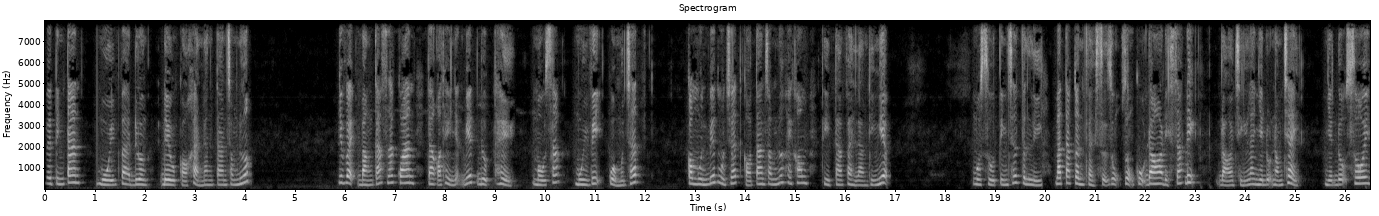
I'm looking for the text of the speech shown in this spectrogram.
Về tính tan, muối và đường đều có khả năng tan trong nước. Như vậy, bằng các giác quan, ta có thể nhận biết được thể, màu sắc, mùi vị của một chất. Còn muốn biết một chất có tan trong nước hay không thì ta phải làm thí nghiệm. Một số tính chất vật lý mà ta cần phải sử dụng dụng cụ đo để xác định, đó chính là nhiệt độ nóng chảy, nhiệt độ sôi,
